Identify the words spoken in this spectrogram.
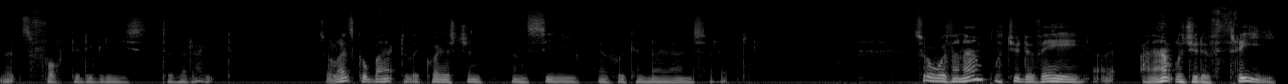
that's 40 degrees to the right. So let's go back to the question and see if we can now answer it. So with an amplitude of A, uh, an amplitude of 3,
